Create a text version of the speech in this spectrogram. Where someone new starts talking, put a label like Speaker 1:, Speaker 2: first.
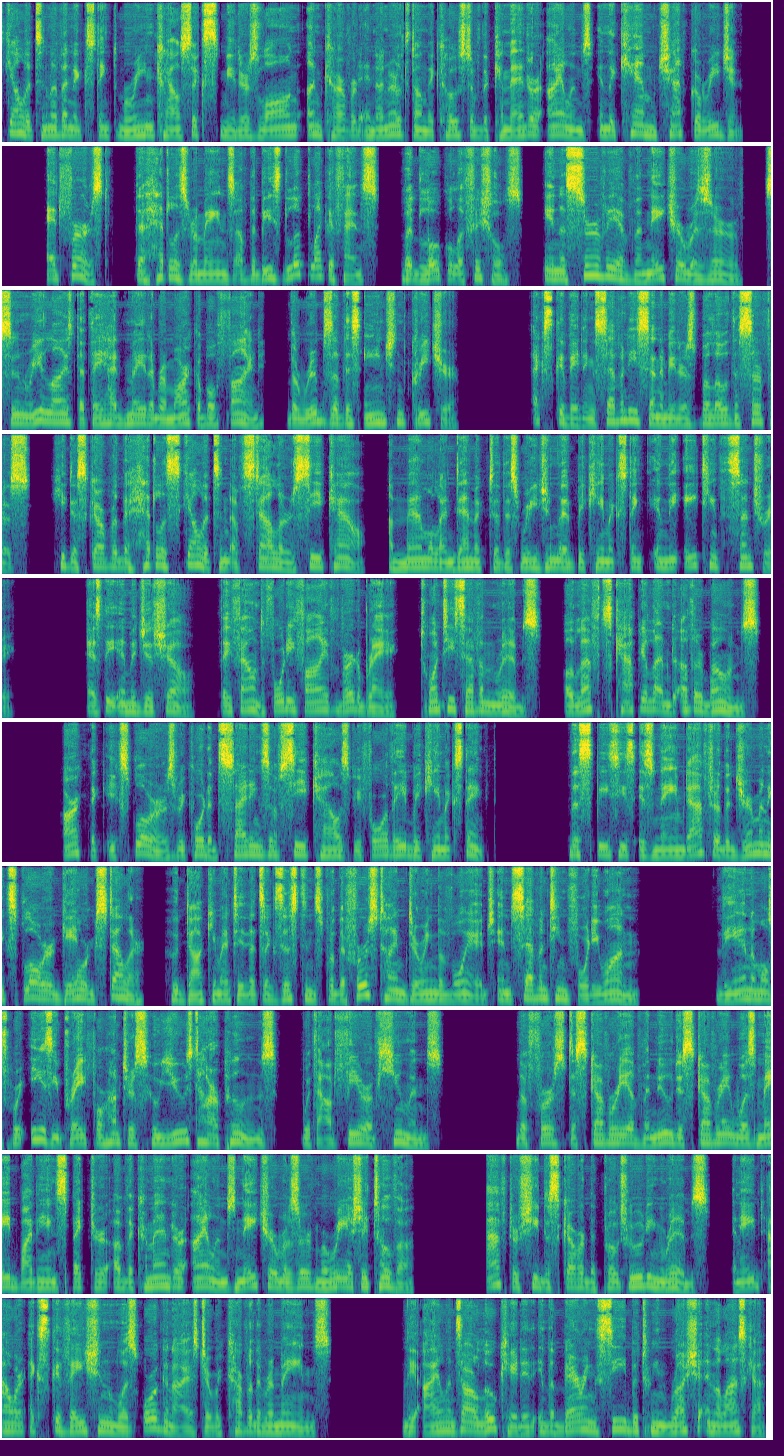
Speaker 1: skeleton of an extinct marine cow 6 meters long uncovered and unearthed on the coast of the Commander Islands in the Kamchatka region. At first, the headless remains of the beast looked like a fence, but local officials, in a survey of the nature reserve, soon realized that they had made a remarkable find, the ribs of this ancient creature. Excavating 70 centimeters below the surface, he discovered the headless skeleton of Steller's sea cow, a mammal endemic to this region that became extinct in the 18th century. As the images show, they found 45 vertebrae, 27 ribs, a left scapula and other bones. Arctic explorers recorded sightings of sea cows before they became extinct. The species is named after the German explorer Georg Steller, who documented its existence for the first time during the voyage in 1741. The animals were easy prey for hunters who used harpoons, without fear of humans. The first discovery of the new discovery was made by the inspector of the Commander Islands Nature Reserve Maria Shitova. After she discovered the protruding ribs, an eight-hour excavation was organized to recover the remains. The islands are located in the Bering Sea between Russia and Alaska,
